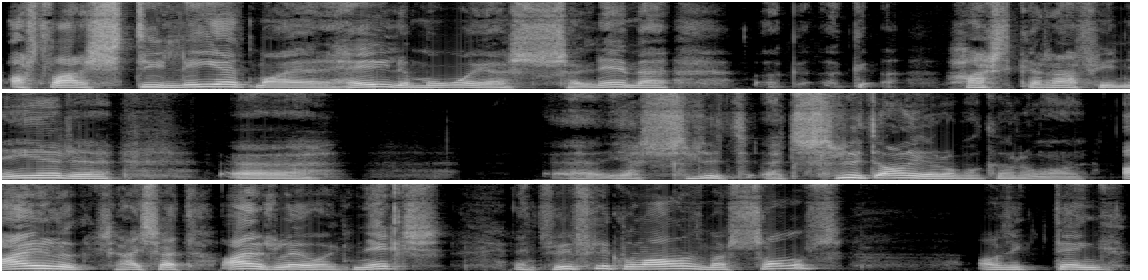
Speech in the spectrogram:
als het ware stileert, maar een hele mooie, slimme, hartstikke raffineerde. Uh, uh, ja, sluit. Het sluit alle op elkaar. Eigenlijk, hij zei, eigenlijk leeuw ik niks. En twijfel ik van alles, maar soms, als ik denk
